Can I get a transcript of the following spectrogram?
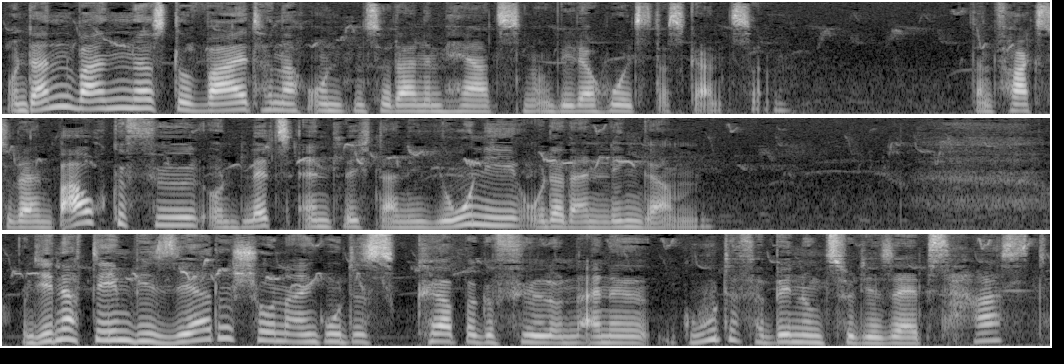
Und dann wanderst du weiter nach unten zu deinem Herzen und wiederholst das Ganze. Dann fragst du dein Bauchgefühl und letztendlich deine Yoni oder dein Lingam. Und je nachdem, wie sehr du schon ein gutes Körpergefühl und eine gute Verbindung zu dir selbst hast,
